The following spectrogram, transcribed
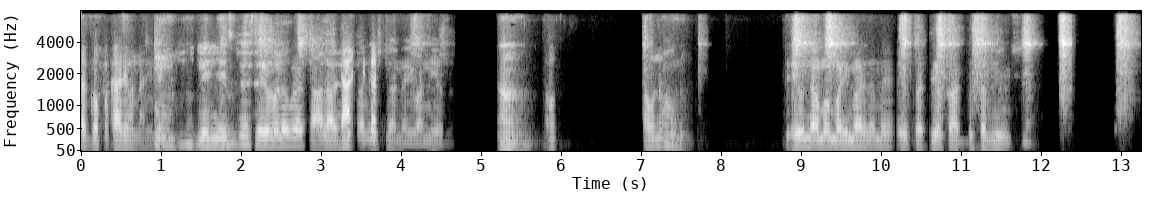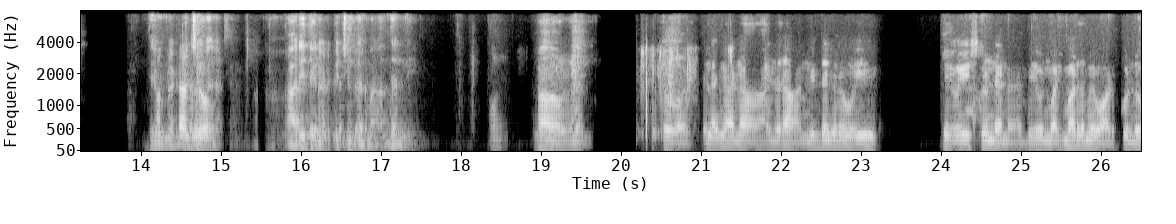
గొప్ప కార్యం ఉన్నది నేను చేసిన సేవలో కూడా చాలా అద్భుతాలు ఇవన్నీ ఆ, అవును. అవును. దేవుని నామం మహిమార్థమే ప్రతి ఒక్క అద్భుతాన్ని చూసిన. దేవుడు నడిపించారు ఆ రీతిగా నడిపించిండారు మన అందరినీ అవునండి. సో తెలంగాణ ఆంధ్ర అన్ని దగ్గర పోయి సేవ చేస్తుండే అన్న దేవుని మహిమార్థమే వాడుకుండు.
